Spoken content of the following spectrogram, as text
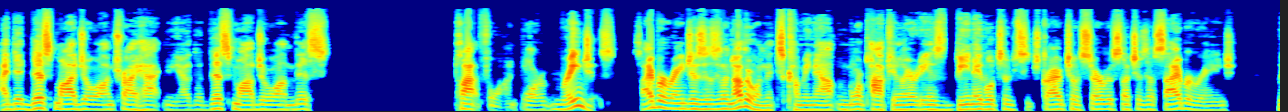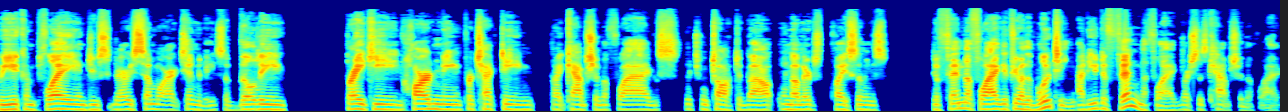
I did this module on TryHackMe. I did this module on this platform or ranges. Cyber ranges is another one that's coming out more popularity is being able to subscribe to a service such as a cyber range where you can play and do very similar activities of building, breaking, hardening, protecting, like capture the flags, which we talked about in other places. Defend the flag if you're on the blue team. How do you defend the flag versus capture the flag?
